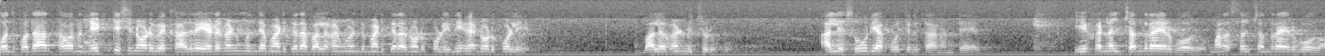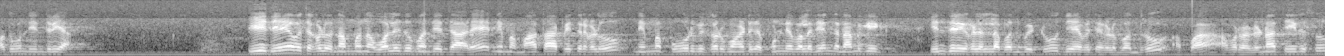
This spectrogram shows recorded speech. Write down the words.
ಒಂದು ಪದಾರ್ಥವನ್ನು ನೆಟ್ಟಿಸಿ ನೋಡಬೇಕಾದ್ರೆ ಎಡಗಣ್ಣು ಮುಂದೆ ಮಾಡ್ತೀರಾ, ಬಲಗಣ್ಣು ಮುಂದೆ ಮಾಡ್ತೀರಾ ನೋಡ್ಕೊಳ್ಳಿ, ನೀವೇ ನೋಡ್ಕೊಳ್ಳಿ. ಬಲಗಣ್ಣು ಚುರುಕು. ಅಲ್ಲಿ ಸೂರ್ಯ ಕೂತಿರ್ತಾನಂತೆ. ಈ ಕಣ್ಣಲ್ಲಿ ಚಂದ್ರ ಇರ್ಬೋದು, ಮನಸ್ಸಲ್ಲಿ ಚಂದ್ರ ಇರ್ಬೋದು, ಅದು ಒಂದು ಇಂದ್ರಿಯ. ಈ ದೇವತೆಗಳು ನಮ್ಮನ್ನು ಒಲಿದು ಬಂದಿದ್ದಾರೆ. ನಿಮ್ಮ ಮಾತಾಪಿತೃಗಳು ನಿಮ್ಮ ಪೂರ್ವಿಕರು ಮಾಡಿದ ಪುಣ್ಯ ಬಲದಿಂದ ನಮಗೆ ಇಂದ್ರಿಯಗಳೆಲ್ಲ ಬಂದ್ಬಿಟ್ಟು ದೇವತೆಗಳು ಬಂದರು. ಅಪ್ಪ, ಅವರ ಋಣ ತೀರಿಸು.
